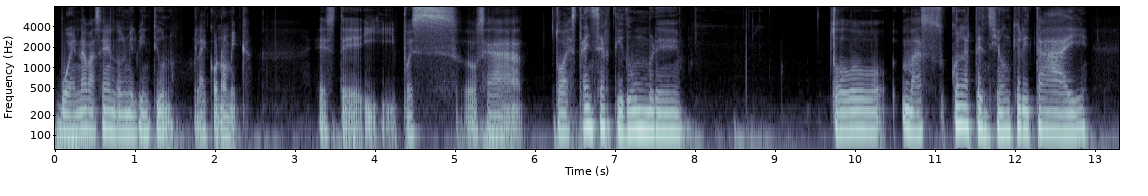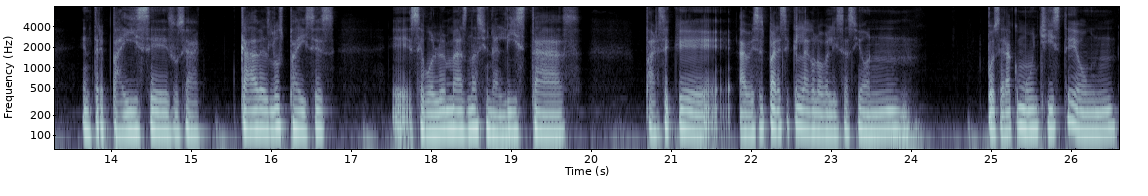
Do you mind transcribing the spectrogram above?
buena va a ser en el 2021, la económica. Este, y pues, o sea, toda esta incertidumbre, todo más con la tensión que ahorita hay entre países, o sea, cada vez los países eh, se vuelven más nacionalistas. Parece que a veces parece que la globalización pues era como un chiste o un,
